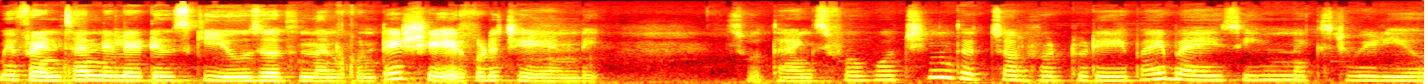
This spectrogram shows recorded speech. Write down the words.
మీ ఫ్రెండ్స్ అండ్ రిలేటివ్స్కి యూజ్ అవుతుంది అనుకుంటే షేర్ కూడా చేయండి. So thanks for watching. That's all for today bye bye see you next video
